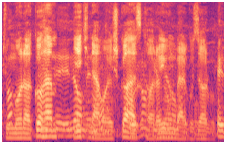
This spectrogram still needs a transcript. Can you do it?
تو موناکو هم یک نمایشگاه از کارهای اون برگزار بکنیم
